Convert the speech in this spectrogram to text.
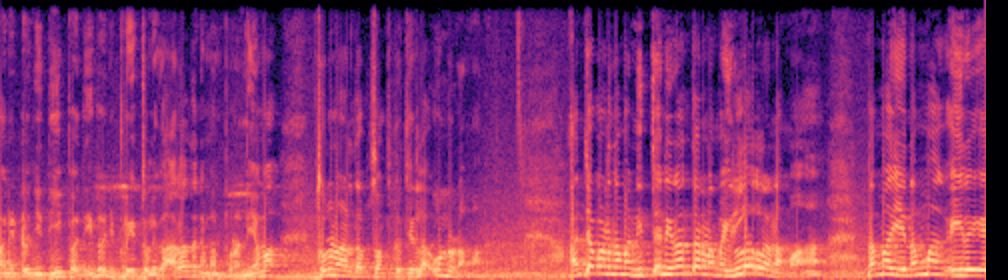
ಮನೆಟ್ಟು ಒಂಜಿ ದೀಪದಿ ಇದು ಒಂಜಿ ಪ್ರೇತೊಲೆಗೆ ಆರಾಧನೆ ಮನ್ಪುನ ನಿಯಮ. ತುಳುನಾಡದ ಸಂಸ್ಕೃತಿ ಎಲ್ಲ ಉಂಡು ನಮ್ಮ. ಅಂಚಪಣ ನಮ್ಮ ನಿತ್ಯ ನಿರಂತರ ನಮ್ಮ ಇಲ್ಲಲ್ಲ ನಮ್ಮ. ನಮ್ಮ ಈ ನಮ್ಮ ಹಿರಿಯ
